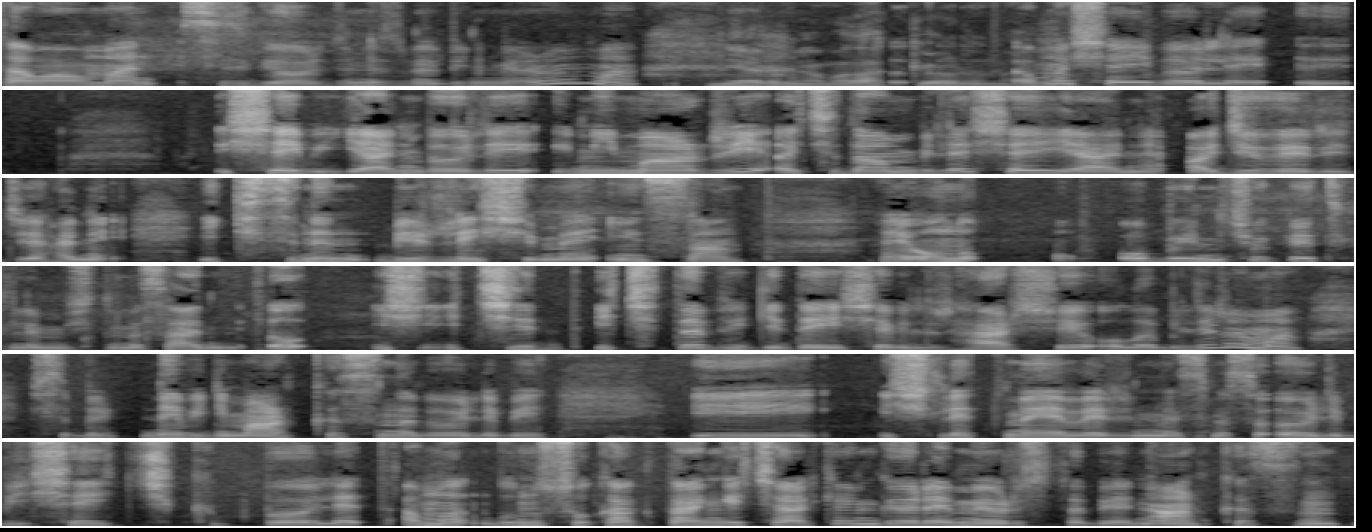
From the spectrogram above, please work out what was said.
tamamen siz gördünüz mü bilmiyorum ama. Yarım yamalak gördüm. Ama şey böyle e, şey yani böyle mimari açıdan bile şey yani acı verici hani ikisinin birleşimi insan hani onu o beni çok etkilemişti. Mesela o iş, içi, içi de peki değişebilir. Her şey olabilir ama işte bir, ne bileyim arkasında böyle bir e, işletmeye verilmesi mesela öyle bir şey çıkıp böyle ama bunu sokaktan geçerken göremiyoruz tabii yani arkasının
